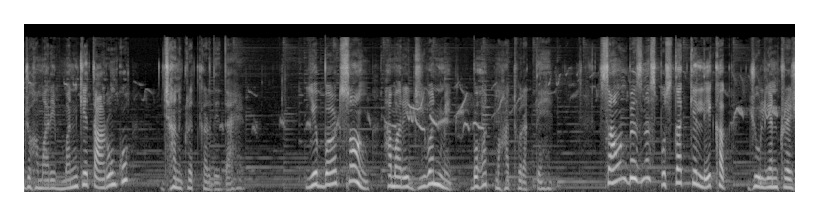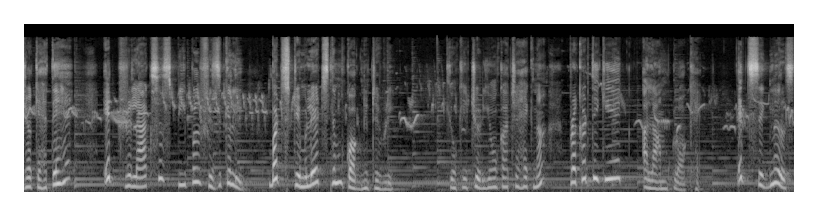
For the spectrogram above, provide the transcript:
जो हमारे मन के तारों को झनकृत कर देता है। ये बर्ड सॉन्ग हमारे जीवन में बहुत महत्व रखते हैं। साउंड बिज़नेस पुस्तक के लेखक जूलियन ट्रेजर कहते हैं it relaxes people physically but stimulates them cognitively क्योंकि चिड़ियों का चहकना प्रकृति की एक अलार्म क्लॉक है। It signals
